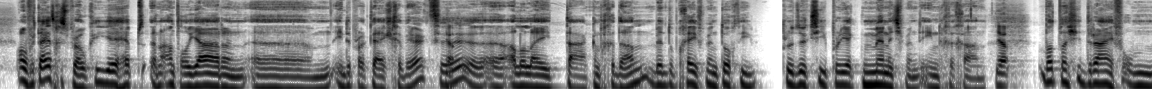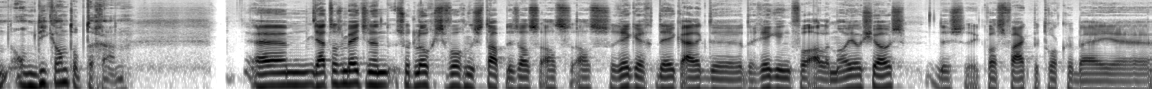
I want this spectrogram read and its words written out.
over tijd gesproken, je hebt een aantal jaren um, in de praktijk gewerkt, allerlei taken gedaan. Bent op een gegeven moment toch die productie, projectmanagement ingegaan. Ja. Wat was je drive om, om die kant op te gaan? Um, ja, het was een beetje een soort logische volgende stap. Dus als, als, als rigger deed ik eigenlijk de, de rigging voor alle Mojo-shows. Dus ik was vaak betrokken bij, uh,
